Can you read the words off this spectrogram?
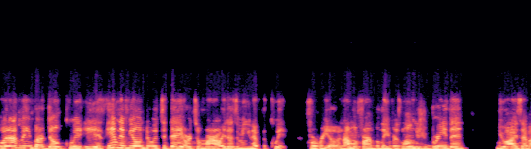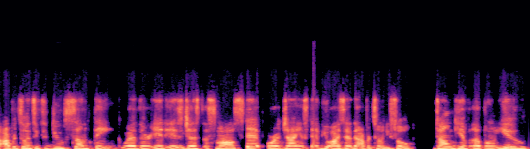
what I mean by don't quit is even if you don't do it today or tomorrow, it doesn't mean you have to quit for real. And I'm a firm believer as long as you're breathing, you always have an opportunity to do something, whether it is just a small step or a giant step. You always have the opportunity. So don't give up on you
